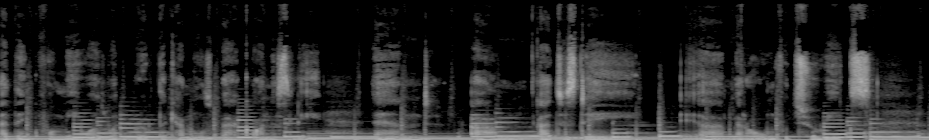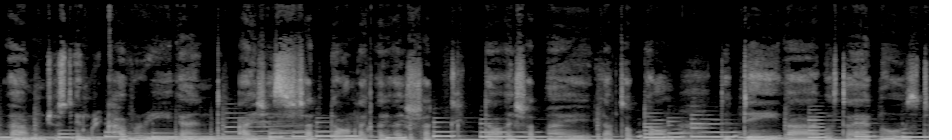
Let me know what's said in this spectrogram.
i think for me was what broke the camel's back honestly and um, i had to stay um, at home for two weeks, um, just in recovery, and I just shut down. Like I, I shut down. I shut my laptop down the day I was diagnosed.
